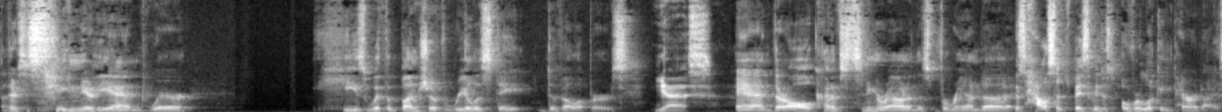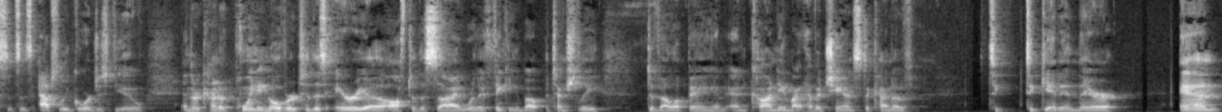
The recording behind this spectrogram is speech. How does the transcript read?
There's a scene near the end where he's with a bunch of real estate developers. Yes. And they're all kind of sitting around in this veranda, this house that's basically just overlooking paradise. It's this absolutely gorgeous view. And they're kind of pointing over to this area off to the side where they're thinking about potentially developing and, and Kanye might have a chance to kind of to to get in there. And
